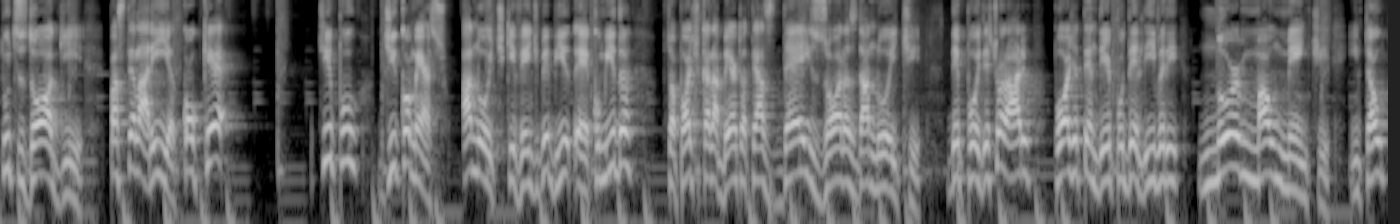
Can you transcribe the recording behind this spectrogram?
tuts dog, pastelaria, qualquer tipo de comércio à noite que vende bebida, é, comida só pode ficar aberto até as 10 horas da noite. Depois deste horário, pode atender por delivery normalmente. Então,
